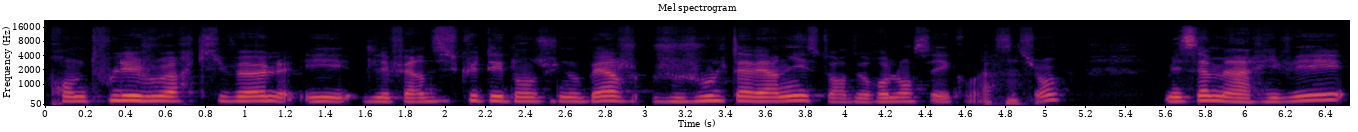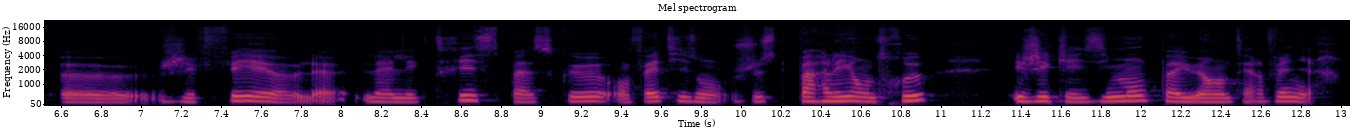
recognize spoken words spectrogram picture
prendre tous les joueurs qui veulent et de les faire discuter dans une auberge. Je joue le tavernier histoire de relancer les conversations. Mais ça m'est arrivé, euh, j'ai fait euh, la, lectrice parce que en fait, ils ont juste parlé entre eux et j'ai quasiment pas eu à intervenir.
